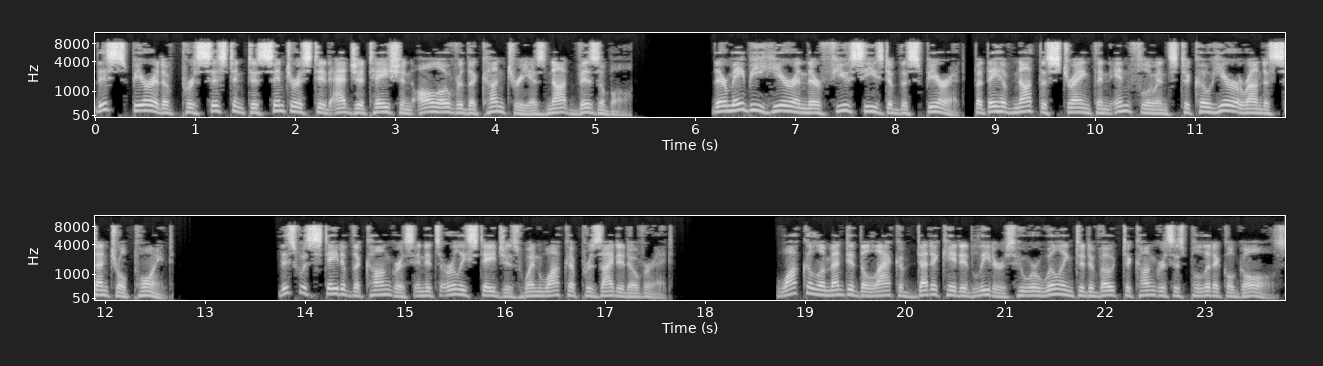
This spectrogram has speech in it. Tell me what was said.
This spirit of persistent disinterested agitation all over the country is not visible. There may be here and there few seized of the spirit, but they have not the strength and influence to cohere around a central point." This was state of the Congress in its early stages when Wacha presided over it. Wacha lamented the lack of dedicated leaders who were willing to devote to Congress's political goals.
